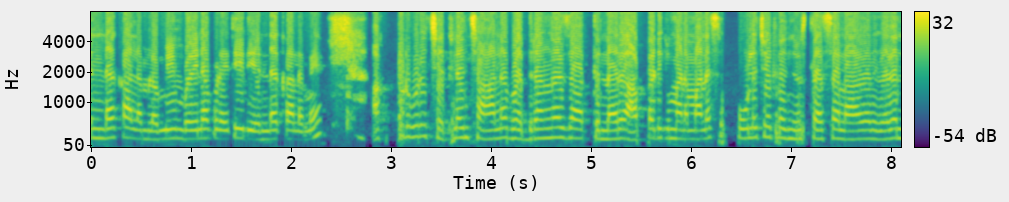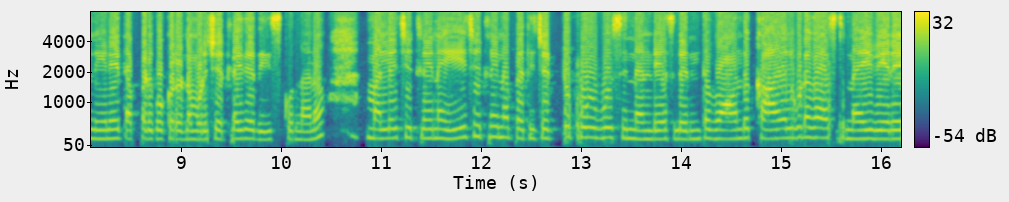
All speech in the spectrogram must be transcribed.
ఎండాకాలంలో మేము పోయినప్పుడు అయితే ఇది ఎండాకాలమే. అప్పుడు కూడా చెట్లను చాలా భద్రంగా జాతున్నారు అప్పటికి మన మనసు పూల చెట్లను చూస్తే అసలు ఆగదు కదా. నేనైతే అప్పటికి ఒక రెండు మూడు చెట్లు అయితే తీసుకున్నాను. మల్లె చెట్లైనా ఏ చెట్లైనా ప్రతి చెట్టు పువ్వు పూసిందండి. అసలు ఎంత బాగుందో కాయలు కూడా కాస్తున్నాయి వేరే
